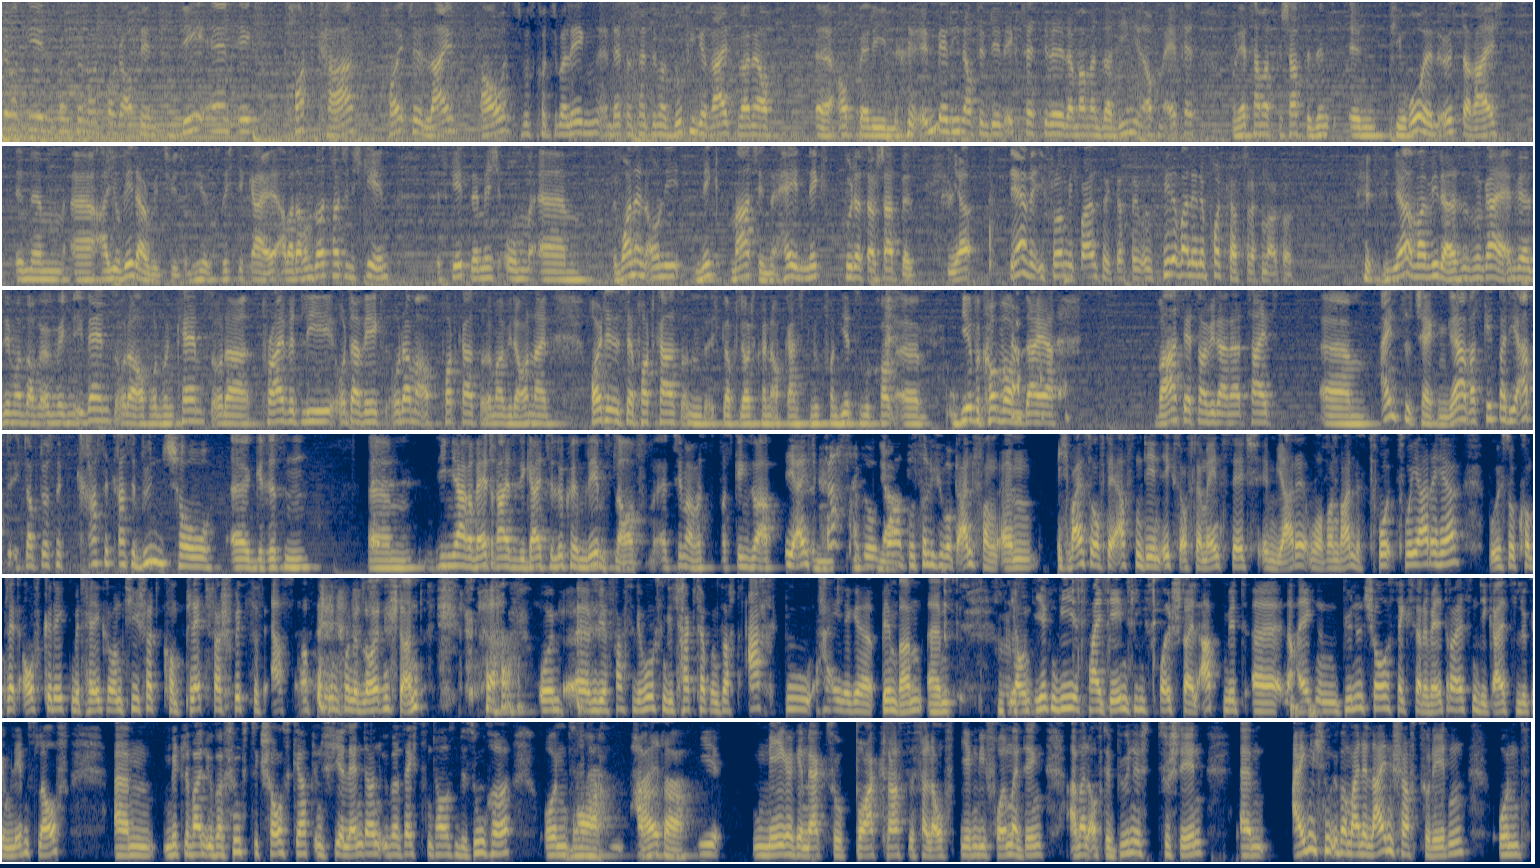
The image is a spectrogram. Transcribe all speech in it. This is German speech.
Leute, was geht? Willkommen zur neuen Folge auf den DNX Podcast. Heute live aus. Ich muss kurz überlegen. In letzter Zeit sind wir so viel gereist. Wir waren ja auch äh, auf Berlin, in Berlin auf dem DNX Festival. Dann waren wir in Sardinien auf dem A-Fest. Und jetzt haben wir es geschafft. Wir sind in Tirol, in Österreich, in einem äh, Ayurveda Retreat. Und hier ist richtig geil. Aber darum soll es heute nicht gehen. Es geht nämlich um ähm, the one and only Nick Martin. Hey Nick, cool, dass du am Start bist. Ja, Derbe, ich freue mich wahnsinnig, dass wir uns wieder mal in einem Podcast treffen, Markus. Ja, mal wieder. Das ist so geil. Entweder sehen wir uns auf irgendwelchen Events oder auf unseren Camps oder privately unterwegs oder mal auf Podcast oder mal wieder online. Heute ist der Podcast und ich glaube, die Leute können auch gar nicht genug von dir zu bekommen, äh, von dir bekommen. Und daher war es jetzt mal wieder an der Zeit, ähm, einzuchecken. Ja, was geht bei dir ab? Ich glaube, du hast eine krasse, krasse Bühnenshow äh, gerissen. Ähm, sieben Jahre Weltreise, die geilste Lücke im Lebenslauf. Erzähl mal, was, was ging so ab? Ja, ist krass. Also, boah, wo soll ich überhaupt anfangen? Ähm, ich weiß so auf der ersten DNX auf der Mainstage im Jahre, oh, wann waren das? Zwei, zwei Jahre her, wo ich so komplett aufgeregt mit hellgrauem T-Shirt, komplett verschwitzt, das erste Mal vor 500 Leuten stand und äh, mir fast in die Hosen gekackt habe und sagt, ach du heiliger Bimbam. Ähm, ja, und irgendwie seitdem ging es voll steil ab mit äh, einer eigenen Bühnenshow, sechs Jahre Weltreisen, die geilste Lücke im Lebenslauf. Ähm, mittlerweile über 50 Shows gehabt in vier Ländern, über 16.000 Besucher und Boah, Alter. Die, mega gemerkt, so, boah, krass, ist halt auch irgendwie voll mein Ding, einmal auf der Bühne zu stehen, ähm, eigentlich nur über meine Leidenschaft zu reden und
